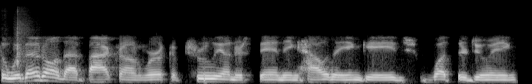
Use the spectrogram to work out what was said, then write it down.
So without all that background work of truly understanding how they engage, what they're doing,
